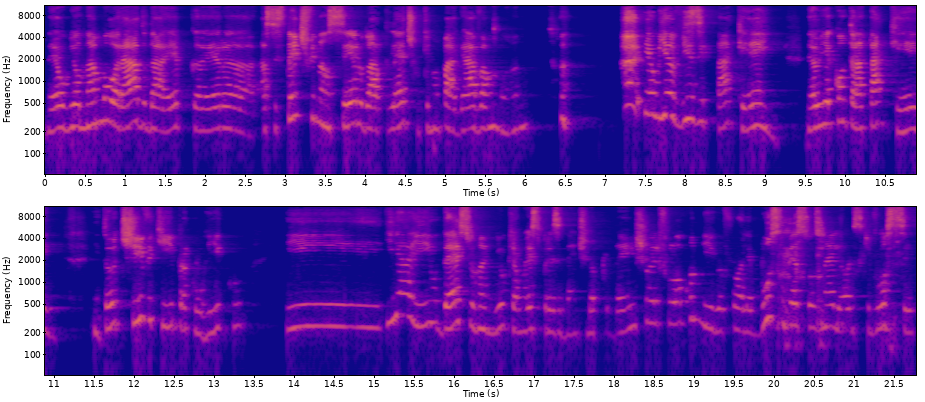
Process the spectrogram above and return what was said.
Né? O meu namorado da época era assistente financeiro do Atlético, que não pagava há um ano. Eu ia visitar quem? Né? Eu ia contratar quem? Então eu tive que ir para currículo e, e aí o Décio Ranil, que é um ex-presidente da Prudential, ele falou comigo, eu falei, olha, busque pessoas melhores que você.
